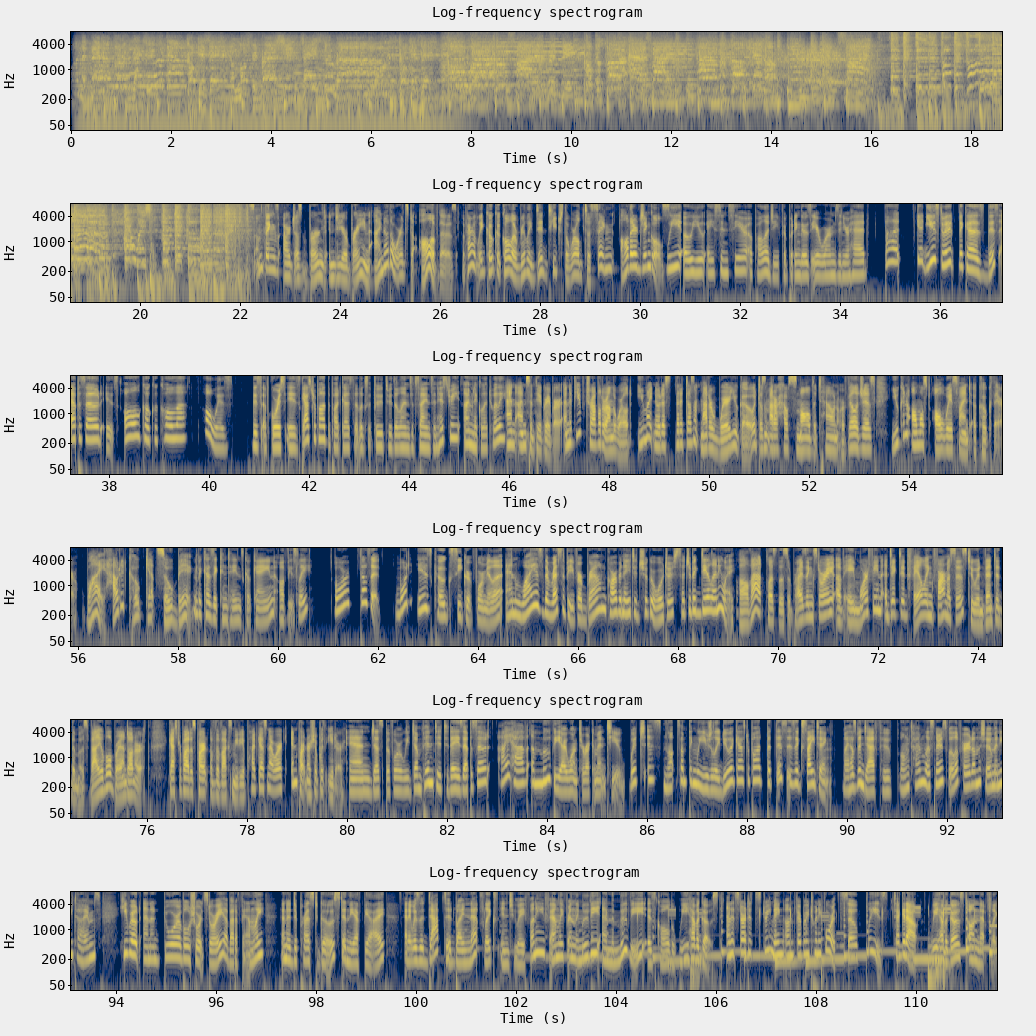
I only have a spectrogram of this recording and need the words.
One that never lets you down. Coke is the most refreshing things are just burned into your brain. I know the words to all of those. Apparently, Coca Cola really did teach the world to sing all their jingles. We owe you a sincere apology for putting those earworms in your head, but get used to it because this episode is all Coca Cola, always. This, of course, is Gastropod, the podcast that looks at food through the lens of science and history. I'm Nicola Twilley. And I'm Cynthia Graber. And if you've traveled around the world, you might notice that it doesn't matter where you go, it doesn't matter how small the town or village is, you can almost always find a Coke there. Why? How did Coke get so big? Because it contains cocaine, obviously. Or does it? What is Coke's secret formula, and why is the recipe for brown carbonated sugar water such a big deal anyway? All that, plus the surprising story of a morphine addicted failing pharmacist who invented the most valuable brand on earth. Gastropod is part of the Vox Media Podcast Network in partnership with Eater. And just before we jump into today's episode, I have a movie I want to recommend to you, which is not something we usually do at Gastropod, but this is exciting. My husband Jeff, who longtime listeners will have heard on the show many times, he wrote an adorable short story about a family and a depressed ghost in the FBI, and it was adapted by Netflix into a funny, family friendly movie. And the movie is called We Have a Ghost, and it started streaming on February 24th. So please check it out. We Have a Ghost on Netflix.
